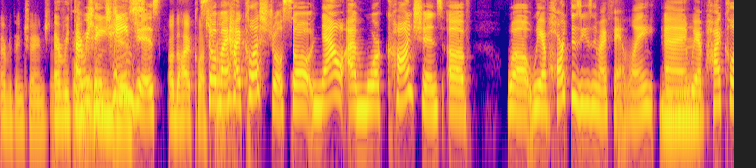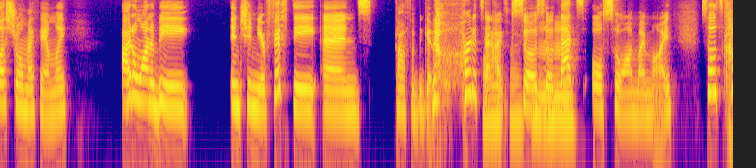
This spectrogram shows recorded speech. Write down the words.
Everything changed. Everything everything changes. changes. Oh, the high cholesterol. So my high cholesterol. So now I'm more conscious of, well, we have heart disease in my family and we Mhm. have high cholesterol in my family. I don't want to be inching near 50 and God forbid get a heart attack. attack. So so Mhm. that's also on my mind. So it's kind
